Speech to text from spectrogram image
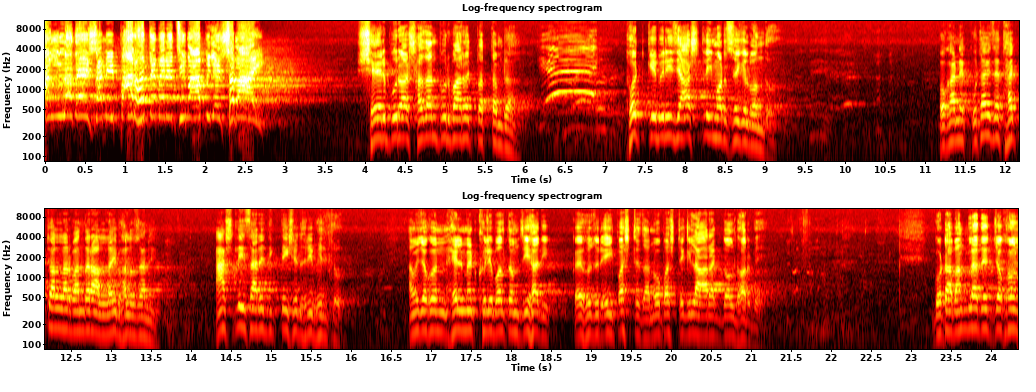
বাংলাদেশ আমি পার হতে পেরেছি মাহফিলের সময়। শেরপুর আর শাহজাহানপুর পার হতে পারতাম না। ফটকে ব্রিজে আসলেই মোটরসাইকেল বন্ধ। ওখানে কোথায় যে থাকতো আল্লাহর বান্দারা আল্লাহ ভালো জানে। আসলেই চারিদিক থেকে এসে ধরে ফেলতো। আমি যখন হেলমেট খুলে বলতাম, জিহাদি, কয় হুজুর, এই পাশটা যান, ও পাশটা গেলে আর এক দল ধরবে। গোটা বাংলাদেশ যখন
